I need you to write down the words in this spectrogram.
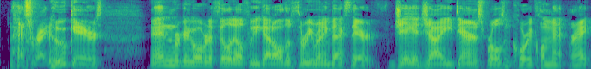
That's right. Who cares? And we're going to go over to Philadelphia. We got all the three running backs there Jay Ajayi, Darren Sproles, and Corey Clement, right?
